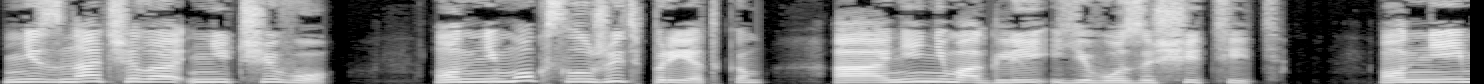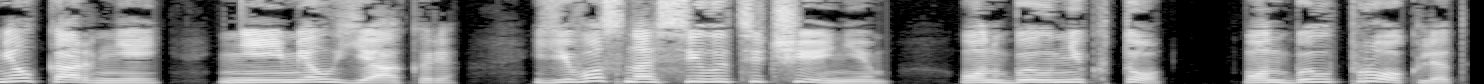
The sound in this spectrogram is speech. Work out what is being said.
не значило ничего. Он не мог служить предкам, а они не могли его защитить. Он не имел корней, не имел якоря. Его сносило течением. Он был никто. Он был проклят,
